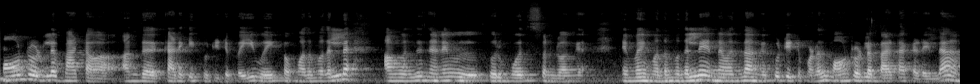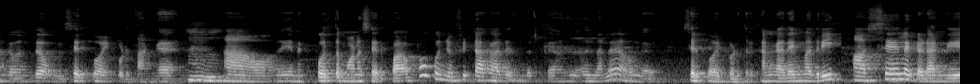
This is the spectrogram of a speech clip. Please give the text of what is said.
மவுண்ட் ரோட்டில் பேட்டா அந்த கடைக்கு கூட்டிகிட்டு போய் ஒய்ஃபை முத முதல்ல அவங்க வந்து நினைவு கூறும்போது சொல்லுவாங்க. என் மாதிரி முத முதல்ல என்னை வந்து அங்கே கூட்டிகிட்டு போனது மவுண்ட் ரோட்டில் பேட்டா கடையில் அங்கே வந்து அவங்க செருப்பு வாங்கி கொடுத்தாங்க. ஆஹ் எனக்கு பொருத்தமான செருப்பா. அப்போ கொஞ்சம் ஃபிட் ஆகாது இருந்திருக்கு. அது- அதனால அவங்க கொடுத்துருக்காங்க அதே மாதிரி சேலைக்கடை அங்கே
